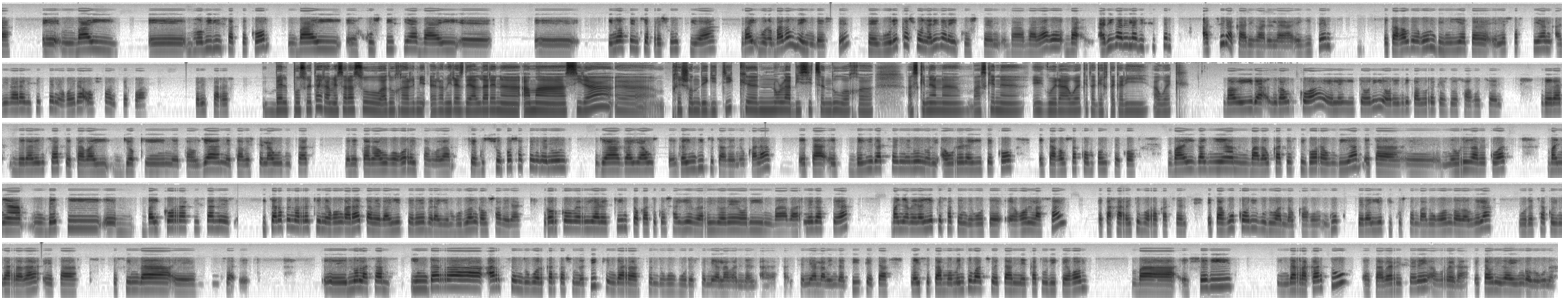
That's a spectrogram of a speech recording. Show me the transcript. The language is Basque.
e, bai e, mobilizatzeko, bai e, justizia, bai e, e, inozentzia presunzioa, bai, bueno, badaude inbeste, Ze gure kasuan ari gara ikusten, ba, badago, ba, ari garela bizitzen, atzerak ari garela egiten, eta gaur egun 2000 eta emesortzian ari gara bizitzen egoera oso antzekoa. Zoritzarrez. Bel pozu eta erramezarazu adu Ramirez de Aldaren ama zira, uh, presondegitik, uh, nola bizitzen du hor, uh, azkenean, uh, ba, azken egoera hauek eta gertakari hauek? ba behira gaurkoa elegite hori oraindik adurrek ez du ezagutzen. Berat, berarentzat eta bai jokin eta oian eta beste laguntzat benetan hau gogorra izango da. Ze suposatzen genuen ja gai hau gaindituta geneukala eta et, begiratzen genuen hori aurrera egiteko eta gauza konpontzeko. Bai gainean badaukate zigorra handia eta e, neurrigabekoak baina beti e, baikorrak izanez itxaropen horrekin egon gara eta beraiek ere beraien buruan gauza berak. Gaurko berriarekin tokatuko zaie berridore hori ba, barneratzea, baina beraiek esaten digute egon lasai eta jarraitu borrokatzen. Eta guk hori buruan daukagu. Guk beraiek ikusten badugu ondo daudela, guretzako indarra da, eta ezin da, e, e, e, nola zan, indarra hartzen dugu elkartasunetik, indarra hartzen dugu gure semea labendatik, eta naiz eta momentu batzuetan nekaturik egon, ba eseri, indarrak hartu, eta berriz ere aurrera. Eta hori da ingo duguna.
